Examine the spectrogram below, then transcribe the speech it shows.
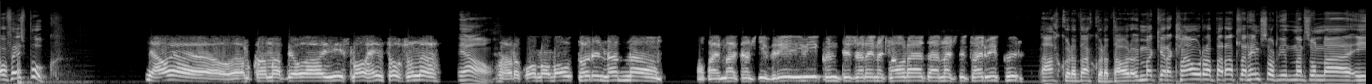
á Facebook. Já, já, já, það komið að bjóða í smá heimsók svona, Já, það er að koma mótorinn hann og, og fær maður kannski frið í vikun til þess að reyna að klára þetta næstu tvær vikur. Akkurat, akkurat, það var um að gera að klára bara allar heimsóknirnar svona í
